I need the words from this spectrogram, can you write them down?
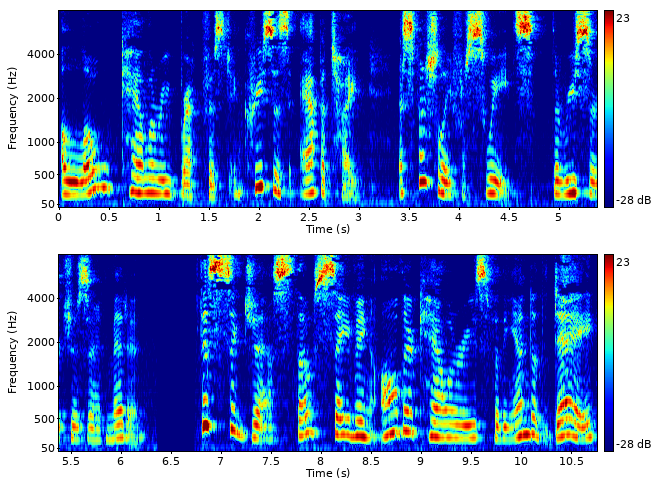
a low calorie breakfast increases appetite, especially for sweets, the researchers admitted. This suggests those saving all their calories for the end of the day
